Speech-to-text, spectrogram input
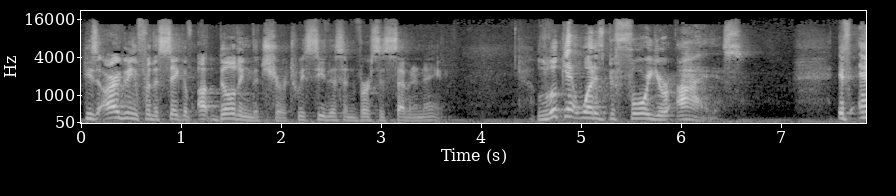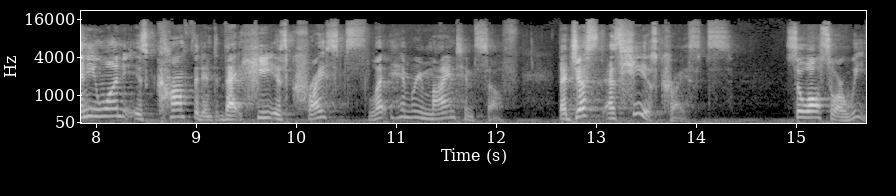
He's arguing for the sake of upbuilding the church. We see this in verses 7 and 8. Look at what is before your eyes. If anyone is confident that he is Christ's, let him remind himself that just as he is Christ's, so also are we.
